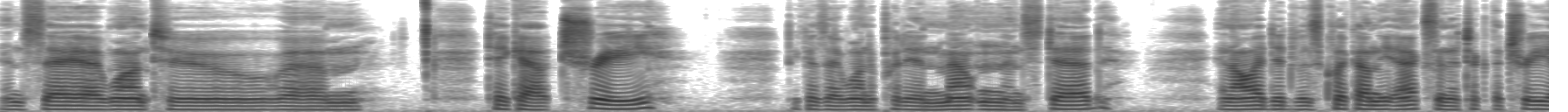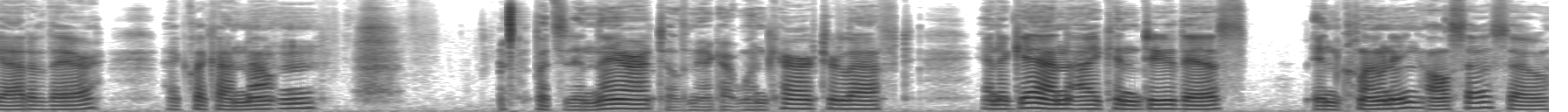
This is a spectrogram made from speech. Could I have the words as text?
and say I want to um, take out tree because I want to put in mountain instead and all I did was click on the X and it took the tree out of there. I click on mountain puts it in there, tells me I got one character left. And again, I can do this in cloning also. So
